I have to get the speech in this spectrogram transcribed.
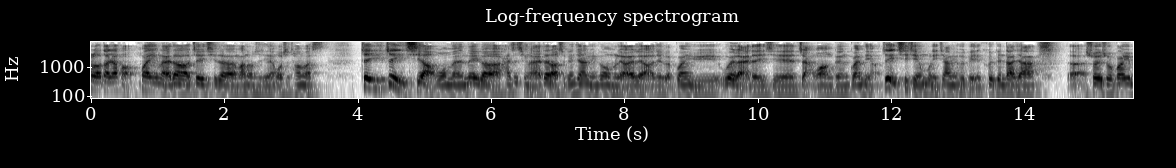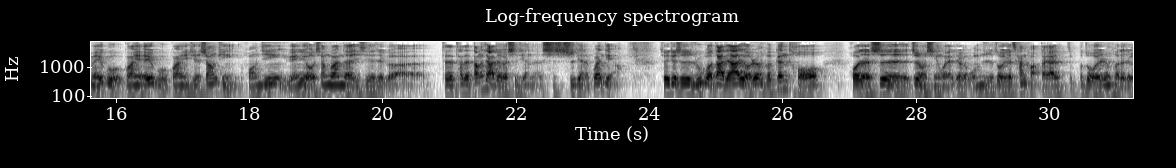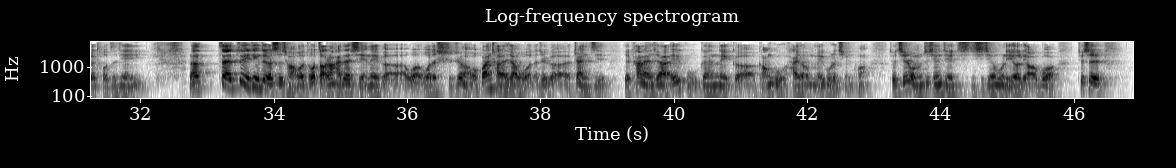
Hello，大家好，欢迎来到这一期的马桶时间，我是 Thomas。这一这一期啊，我们那个还是请来戴老师跟佳明跟我们聊一聊这个关于未来的一些展望跟观点啊。这一期节目里，佳明会给会跟大家呃说一说关于美股、关于 A 股、关于一些商品、黄金、原油相关的一些这个在他在当下这个时点的时时点的观点啊。所以就是如果大家有任何跟投，或者是这种行为，就是我们只是做一个参考，大家不作为任何的这个投资建议。那在最近这个市场，我我早上还在写那个我我的时政，我观察了一下我的这个战绩，也看了一下 A 股跟那个港股还有美股的情况。就其实我们之前节几期节目里有聊过，就是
